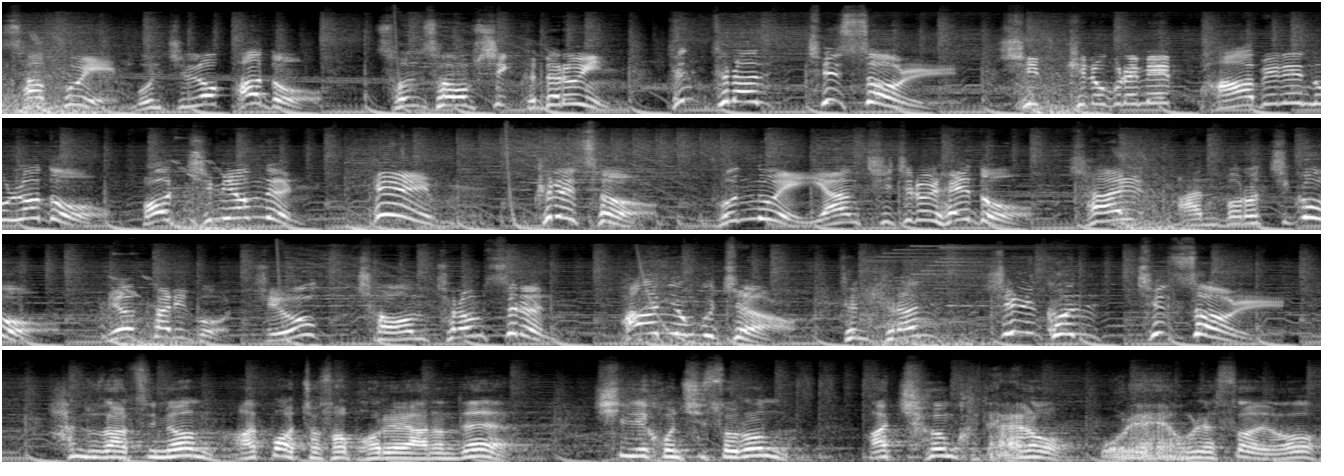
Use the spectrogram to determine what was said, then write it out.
사포에 문질러 봐도 손상 없이 그대로인 튼튼한 칫솔. 10kg의 바벨에 눌러도 뻗침이 없는 힘. 그래서 분노의 양치질을 해도 잘 안 벌어지고 몇 달이고 쭉 처음처럼 쓰는 반영구적 튼튼한 실리콘 칫솔. 한두 달 쓰면 아 뻗쳐서 버려야 하는데 실리콘 칫솔은 아 처음 그대로 오래오래 써요.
